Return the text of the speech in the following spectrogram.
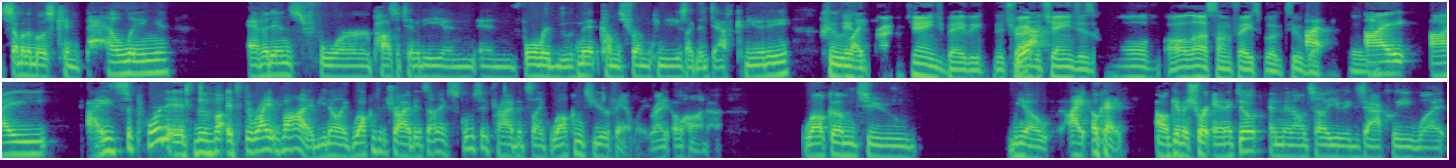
Some of the most compelling evidence for positivity and, and forward movement comes from communities like the deaf community who like tribe of change, baby. The tribe yeah. of change is all all us on Facebook too. Bro. I, I I support it. It's the it's the right vibe. You know, like welcome to the tribe. It's not an exclusive tribe. It's like welcome to your family, right? Ohana. Welcome to, you know, I okay. I'll give a short anecdote and then I'll tell you exactly what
